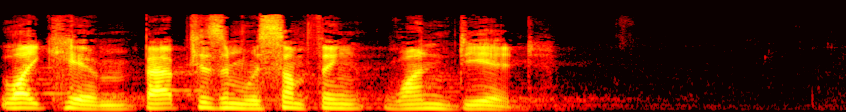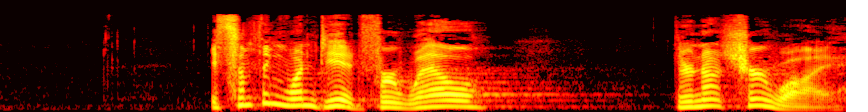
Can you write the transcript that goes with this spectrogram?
like him, baptism was something one did. It's something one did for, well, they're not sure why.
